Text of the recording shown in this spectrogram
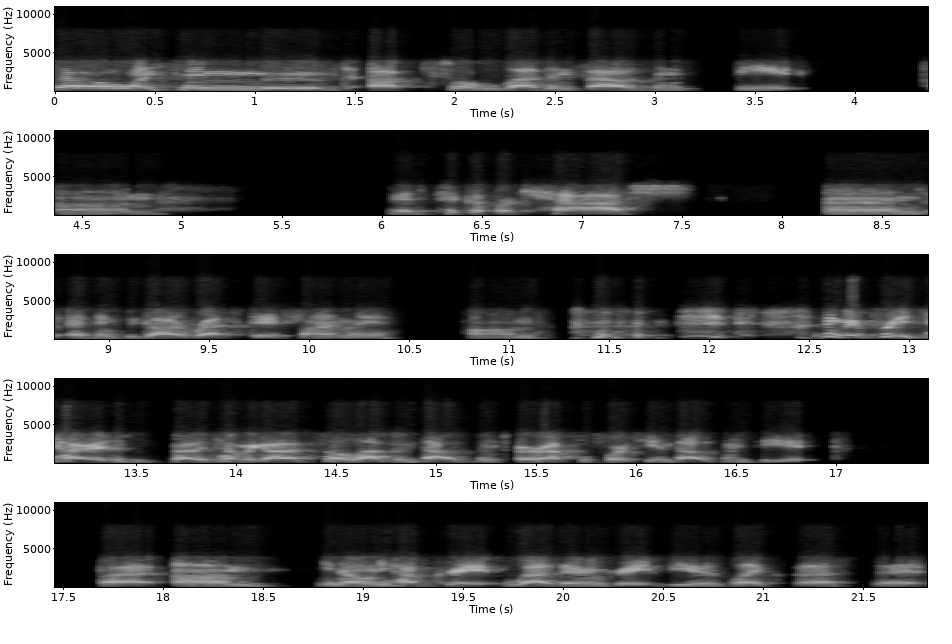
So once we moved up to 11,000 feet, um, we had to pick up our cache, and I think we got a rest day finally. Um, I think we were pretty tired by the time we got up to 11,000 or up to 14,000 feet. But, um, you know, when you have great weather and great views like this, it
